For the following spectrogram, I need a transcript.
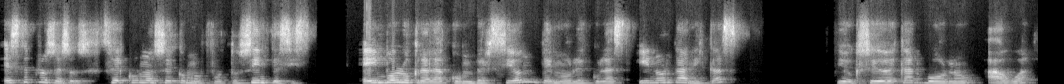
Este proceso se conoce como fotosíntesis e involucra la conversión de moléculas inorgánicas, dióxido de carbono, agua,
